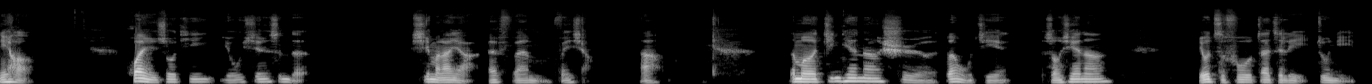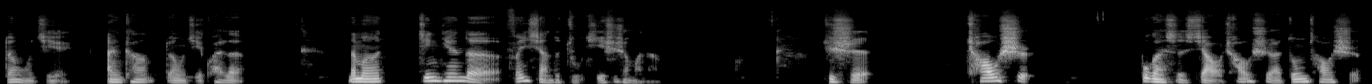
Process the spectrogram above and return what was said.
你好，欢迎收听尤先生的喜马拉雅 FM 分享啊。那么今天呢是端午节，首先呢，游子夫在这里祝你端午节安康，端午节快乐。那么今天的分享的主题是什么呢？就是超市，不管是小超市啊、中超市。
